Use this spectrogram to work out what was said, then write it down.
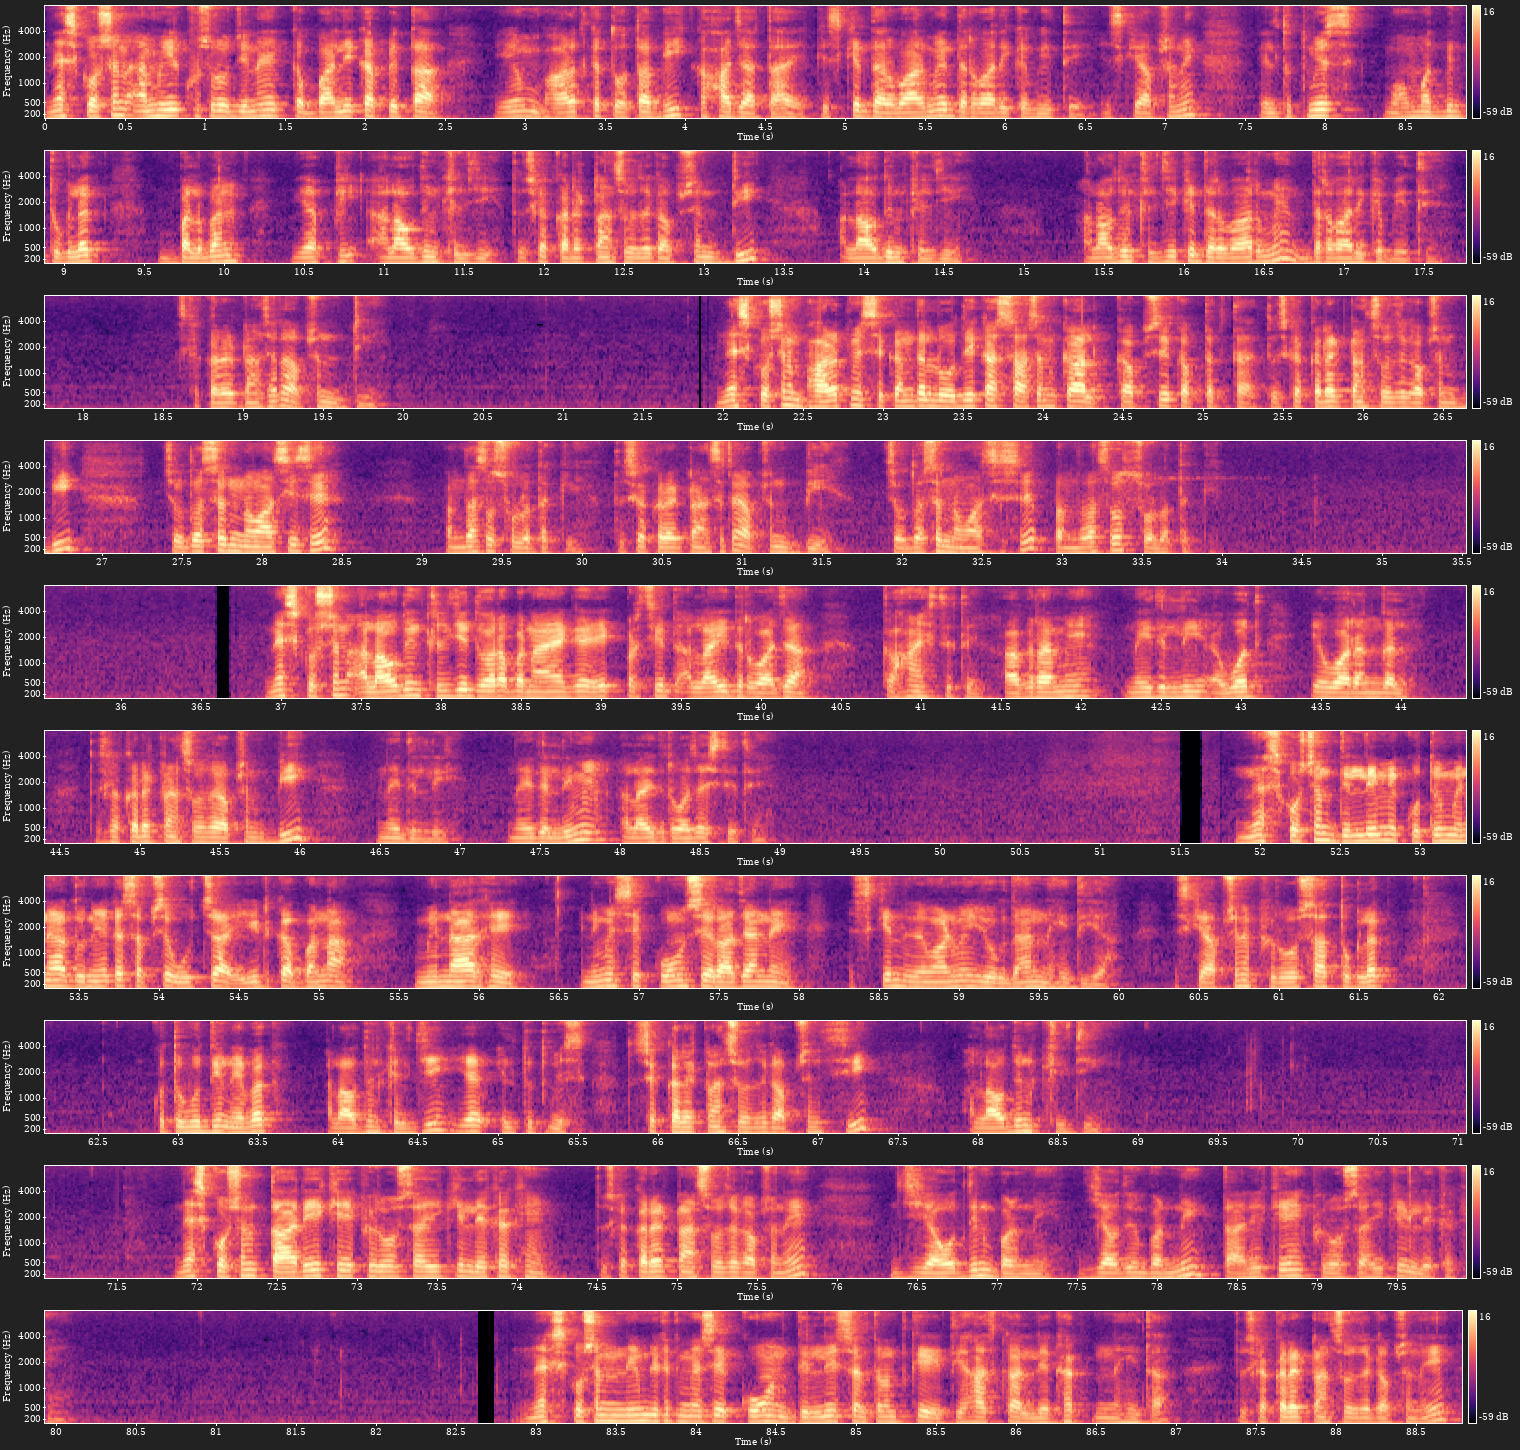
नेक्स्ट क्वेश्चन अमीर खुसरो, जिन्हें कब्बाली का पिता एवं भारत का तोता भी कहा जाता है। किसके दरबार में दरबारी कवि थे? इसके ऑप्शन है इल्तुतमिश मोहम्मद बिन तुगलक, बलबन या फिर अलाउद्दीन खिलजी। तो इसका करेक्ट आंसर हो जाएगा ऑप्शन डी अलाउद्दीन खिलजी। अलाउद्दीन खिलजी के दरबार में दरबारी कवि थे। इसका करेक्ट आंसर है option D next question Bharat में सिकंदर लोधी का शासनकाल कब से कब तक था? तो इसका करेक्ट आंसर हो जाएगा ऑप्शन बी चौदह से पंद्रह सौ सोलह तक की। तो इसका करेक्ट आंसर है ऑप्शन बी चौदह सौ नवासी से पंद्रह सौ सोलह तक की। नेक्स्ट क्वेश्चन, अलाउद्दीन खिलजी द्वारा बनाया गया एक प्रसिद्ध अलाई दरवाज़ा कहाँ स्थित है? आगरा में, नई दिल्ली, अवध या वारंगल? तो इसका करेक्ट आंसर हो जाएगा ऑप्शन बी नई दिल्ली। नई दिल्ली में अलाई दरवाज़ा स्थित है। नेक्स्ट क्वेश्चन, दिल्ली में कुतुब मीनार दुनिया का सबसे ऊँचा ईट का बना मीनार है। इनमें से कौन से राजा ने इसके निर्माण में योगदान नहीं दिया? इसके ऑप्शन है फिरोज शाह तुगलक कुतुबुद्दीन ऐबक, अलाउद्दीन खिलजी या इल्तुतमिश। तो इसका करेक्ट आंसर हो जाएगा option C Alauddin Khilji. Next question तारीख है फिरोज शाही के लेखक हैं। तो इसका करेक्ट आंसर हो जाएगा ऑप्शन है जियाउद्दीन बर्नी। जियाउद्दीन बर्नी, तारीख है फिरोज शाही के लेखक हैं। नेक्स्ट क्वेश्चन निम्नलिखित में से कौन दिल्ली सल्तनत के इतिहास का लेखक नहीं था? तो इसका करेक्ट आंसर हो जाएगा ऑप्शन ए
